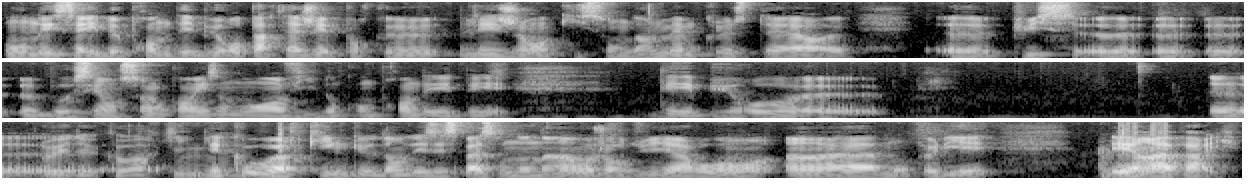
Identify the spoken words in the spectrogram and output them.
on essaye de prendre des bureaux partagés pour que les gens qui sont dans le même cluster euh, puissent euh, euh, bosser ensemble quand ils en ont envie. Donc on prend des, des, des bureaux oui, de coworking. Des coworking dans les espaces. On en a un aujourd'hui à Rouen, un à Montpellier et un à Paris.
